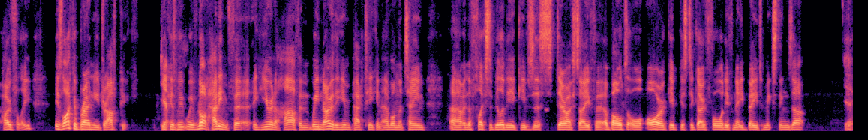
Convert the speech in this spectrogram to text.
hopefully, is like a brand new draft pick because we, we've not had him for a year and a half, and we know the impact he can have on the team uh, and the flexibility it gives us. Dare I say, for a Balta or, or a Gibcus to go forward if need be to mix things up. Yeah,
